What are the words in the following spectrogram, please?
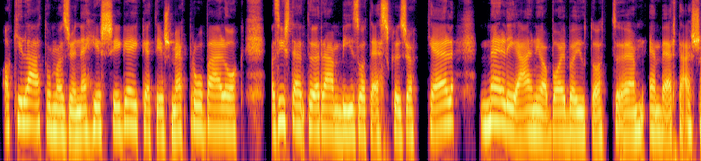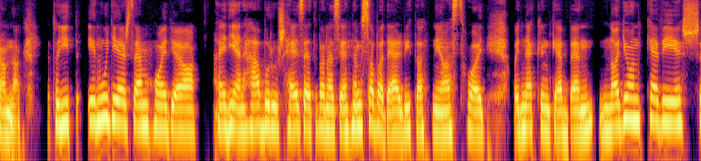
aki látom az ő nehézségeiket, és megpróbálok az Istentől rám bízott eszközökkel mellé állni a bajba jutott embertársamnak. Tehát, hogy itt én úgy érzem, hogy a, ha egy ilyen háborús helyzet van, azért nem szabad elvitatni azt, hogy, hogy nekünk ebben nagyon kevés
